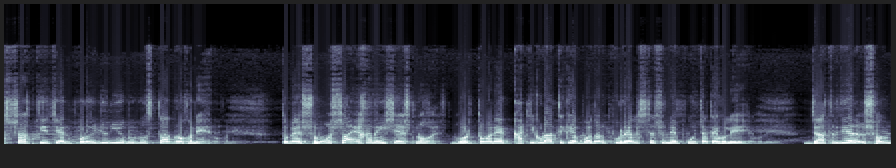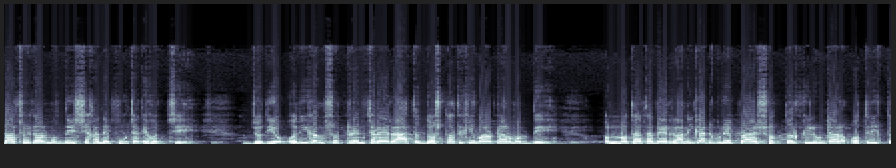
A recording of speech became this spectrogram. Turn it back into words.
আশ্বাস দিয়েছেন প্রয়োজনীয় ব্যবস্থা গ্রহণের। তবে সমস্যা এখানেই শেষ নয়, বর্তমানে কাটিগুড়া থেকে বদরপুর রেল স্টেশনে পৌঁছাতে হলে যাত্রীদের সন্ধ্যা ছয়টার মধ্যেই সেখানে পৌঁছাতে হচ্ছে। যদিও অধিকাংশ ট্রেন ছাড়ে রাত দশটা থেকে বারোটার মধ্যে। অন্যথা তাদের রানীঘাট ঘুরে প্রায় সত্তর কিলোমিটার অতিরিক্ত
